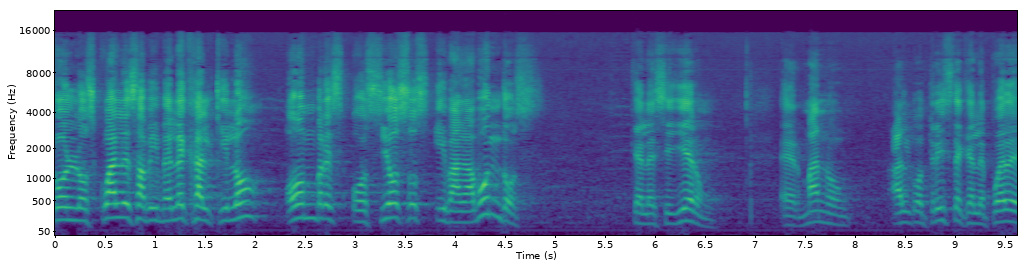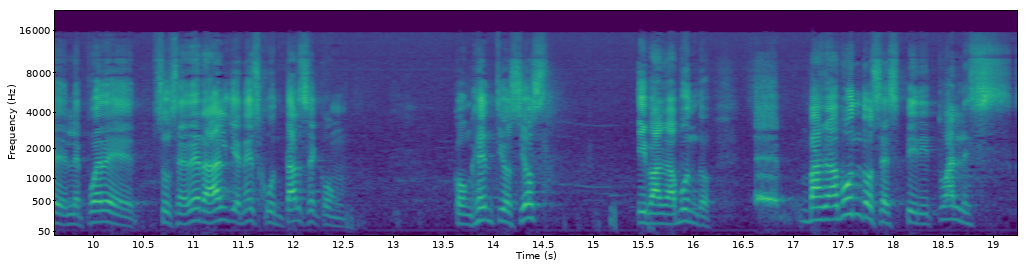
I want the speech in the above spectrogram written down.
con los cuales Abimelech alquiló hombres ociosos y vagabundos que le siguieron. Hermano, algo triste que le puede, le puede suceder a alguien es juntarse con, con gente ociosa y vagabundo vagabundos espirituales,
